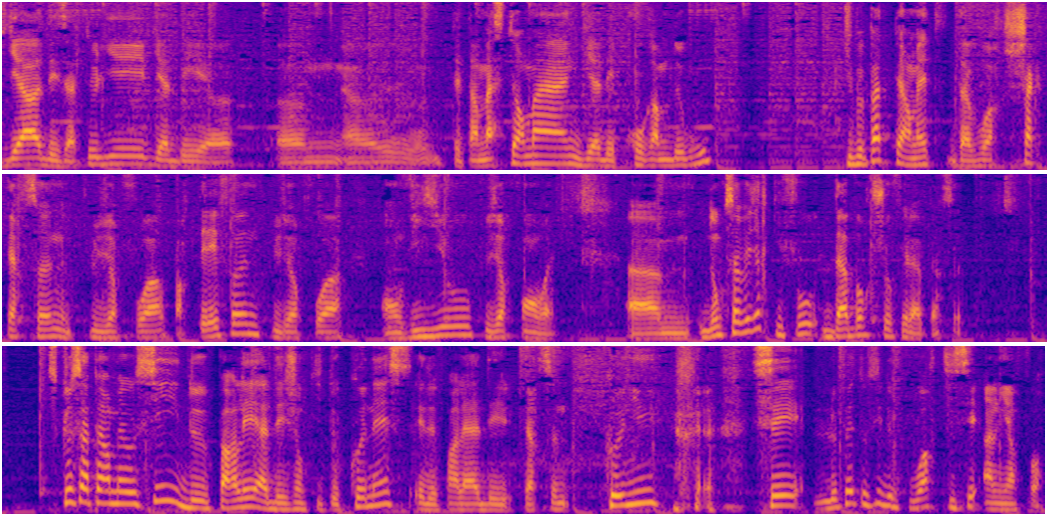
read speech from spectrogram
via des ateliers, via des peut-être un mastermind, via des programmes de groupe. Tu peux pas te permettre d'avoir chaque personne plusieurs fois par téléphone, plusieurs fois en visio, plusieurs fois en vrai. Euh, donc ça veut dire qu'il faut d'abord chauffer la personne. Ce que ça permet aussi de parler à des gens qui te connaissent et de parler à des personnes connues, c'est le fait aussi de pouvoir tisser un lien fort.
